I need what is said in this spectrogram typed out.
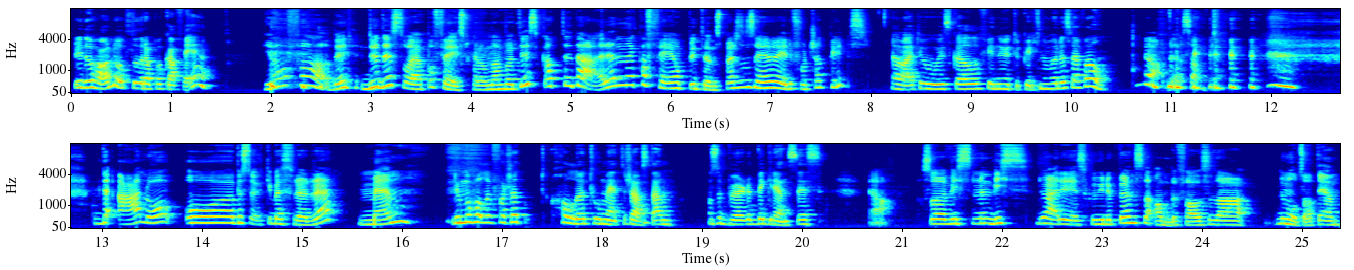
Fordi du har lov til å dra på kafé. Ja, fader. Du, det så jeg på Facebook-kalenderen faktisk, at det er en kafé oppe i Tønsberg som serverer fortsatt pils. Jeg veit jo hvor vi skal finne utepilsene våre, i hvert fall. Ja, det er sant. Det er lov å besøke besteforeldre, men Du må holde, fortsatt holde to meters avstand, og så bør det begrenses. ja. Så hvis, men hvis du er i risikogruppen, så anbefales det da det motsatte igjen.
